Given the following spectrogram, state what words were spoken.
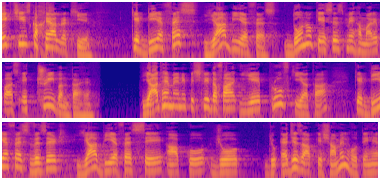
ایک چیز کا خیال رکھیے کہ ڈی ایف ایس یا بی ایف ایس دونوں کیسز میں ہمارے پاس ایک ٹری بنتا ہے یاد ہے میں نے پچھلی دفعہ یہ پروف کیا تھا کہ ڈی ایف ایس وزٹ یا بی ایف ایس سے آپ کو جو ایجز آپ کے شامل ہوتے ہیں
